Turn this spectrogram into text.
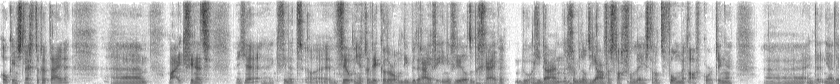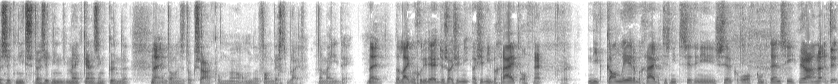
Ook in slechtere tijden. Ehm, maar ik vind het, weet je, ik vind het eh, veel ingewikkelder om die bedrijven individueel te begrijpen. Ik bedoel, als je daar een gemiddeld jaarverslag van leest, dat het vol met afkortingen. eh, en de- ja, daar zit niet, daar zit niet meer kennis en kunde. Nee, En dan is het ook zaak om, eh, om ervan weg te blijven, naar mijn idee. nee, dat lijkt me een goed idee. Dus als je, niet, als je het niet begrijpt of Nee, correct. Niet kan leren begrijpen, het is niet, zit in een cirkel of competentie. Ja, nou,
